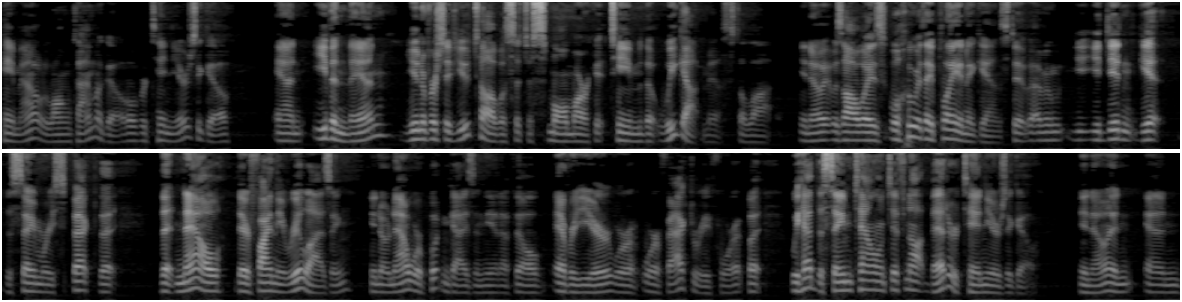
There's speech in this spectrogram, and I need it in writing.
came out a long time ago, over ten years ago, and even then, University of Utah was such a small market team that we got missed a lot. You know, it was always, well, who are they playing against? It, I mean, you, you didn't get the same respect that that now they're finally realizing. You know, now we're putting guys in the NFL every year. We're we're a factory for it, but we had the same talent, if not better, ten years ago. You know, and and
